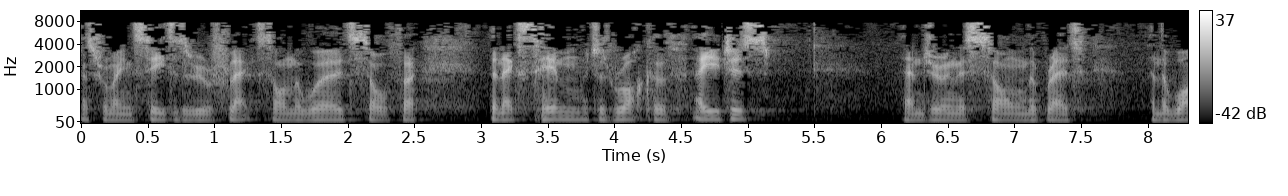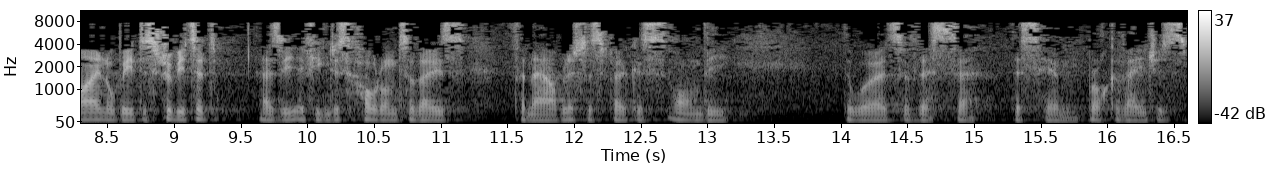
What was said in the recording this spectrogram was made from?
Let's remain seated as we reflect on the words of uh, the next hymn, which is Rock of Ages. And during this song, the bread and the wine will be distributed as you, if you can just hold on to those for now. But let's just focus on the, the words of this, uh, this hymn, Rock of Ages.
